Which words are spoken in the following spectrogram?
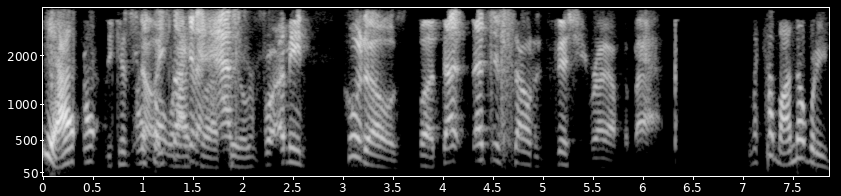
yeah, I, I, because you know he's not going to ask too. for. I mean, who knows? But that that just sounded fishy right off the bat. Like, come on, nobody's.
